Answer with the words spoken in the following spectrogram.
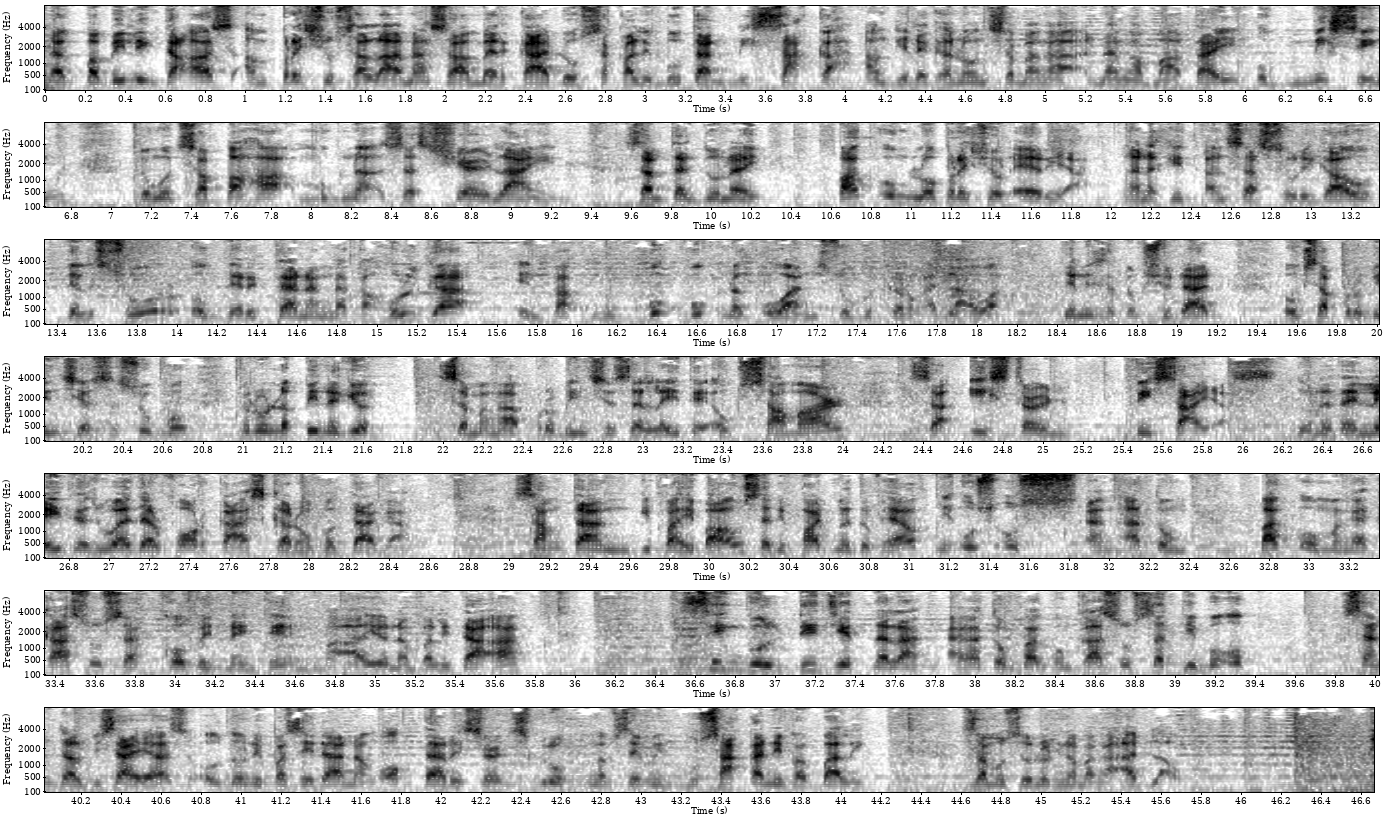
Nagpabiling taas ang presyo sa lana sa merkado sa kalibutan. Nisaka ang gidaghanon sa mga nangamatay ug missing tungod sa baha mugna sa share line. Samtang dunay bagong low pressure area nga nakitaan sa Surigao del Sur ug direkta nang nakahulga in fact bukbuk nag-uwan sugod karong adlaw dinhi sa tong syudad ug sa probinsya sa Subo pero labi na gyud sa mga probinsya sa Leyte ug Samar sa Eastern Visayas. Doon na latest weather forecast karong buntaga. Samtang gipahibaw sa Department of Health ni us-us ang atong bag-ong mga kaso sa COVID-19. Maayo ng balitaa, single digit na lang ang atong bagong kaso sa tibuok Central Visayas although ni pasida ng Octa Research Group nga sabing musaka ni pagbalik sa musunod nga mga adlaw.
